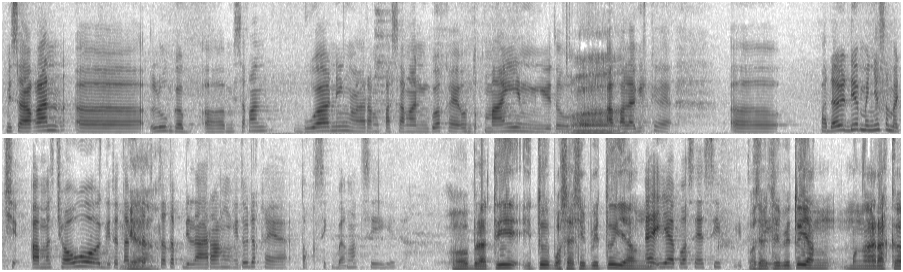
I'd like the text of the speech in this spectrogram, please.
misalkan eh, lu nggak eh, misalkan gua nih ngelarang pasangan gua kayak untuk main gitu Wah. apalagi kayak eh, padahal dia mainnya sama ci- sama cowok gitu tapi Iya. tetap tetap dilarang itu udah kayak toksik banget sih gitu Oh, berarti itu posesif itu yang eh iya posesif gitu posesif sih. itu yang mengarah ke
